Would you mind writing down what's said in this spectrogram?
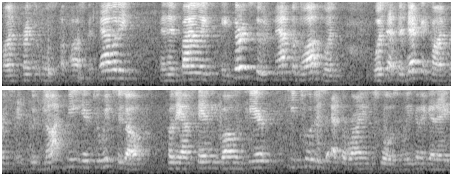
on Principles of Hospitality. And then finally, a third student, Matt McLaughlin, was at the DECA conference and could not be here two weeks ago for the outstanding volunteer. He tutors at the Ryan School, so he's going to get a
